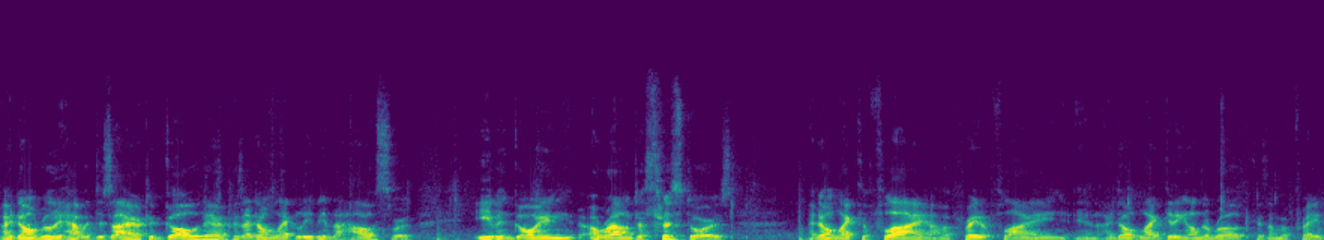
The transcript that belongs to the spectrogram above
I don't really have a desire to go there because I don't like leaving the house or even going around to thrift stores. I don't like to fly. I'm afraid of flying and I don't like getting on the road because I'm afraid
